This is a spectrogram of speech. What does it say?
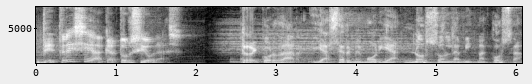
de 13 a 14 horas. Recordar y hacer memoria no son la misma cosa,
